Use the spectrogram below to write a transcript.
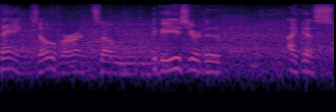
things over, and so Mm-hmm. it'd be easier to, I guess.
